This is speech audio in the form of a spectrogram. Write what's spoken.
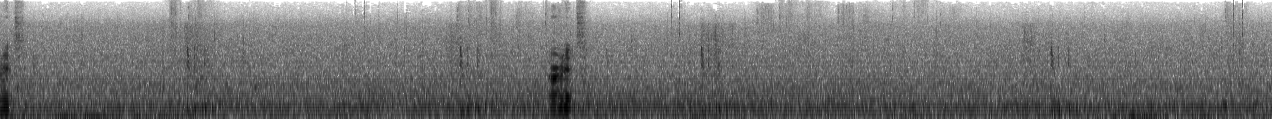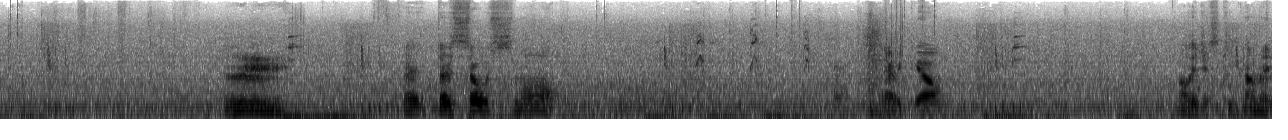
Darn it. Darn it. Mmm. They're, they're so small. There we go. Oh, they just keep coming.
